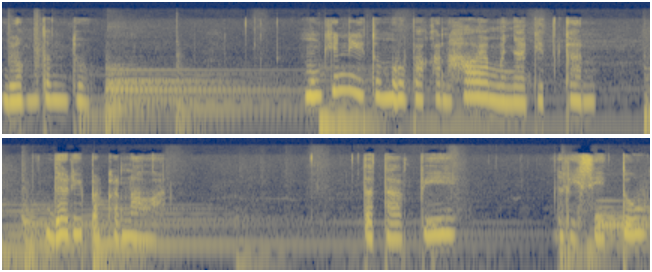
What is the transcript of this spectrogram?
belum tentu. Mungkin itu merupakan hal yang menyakitkan dari perkenalan, tetapi dari situ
